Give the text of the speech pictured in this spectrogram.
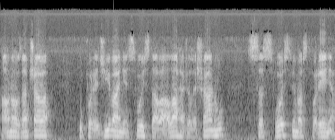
a ona označava upoređivanje svojstava Allaha Đelešanu sa svojstvima stvorenja,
